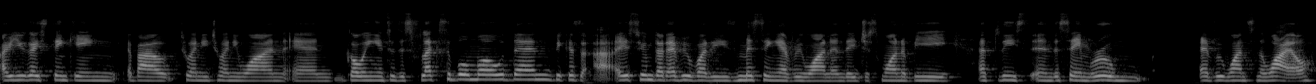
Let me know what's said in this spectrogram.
are you guys thinking about 2021 and going into this flexible mode then because i assume that everybody's missing everyone and they just want to be at least in the same room every once in a while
